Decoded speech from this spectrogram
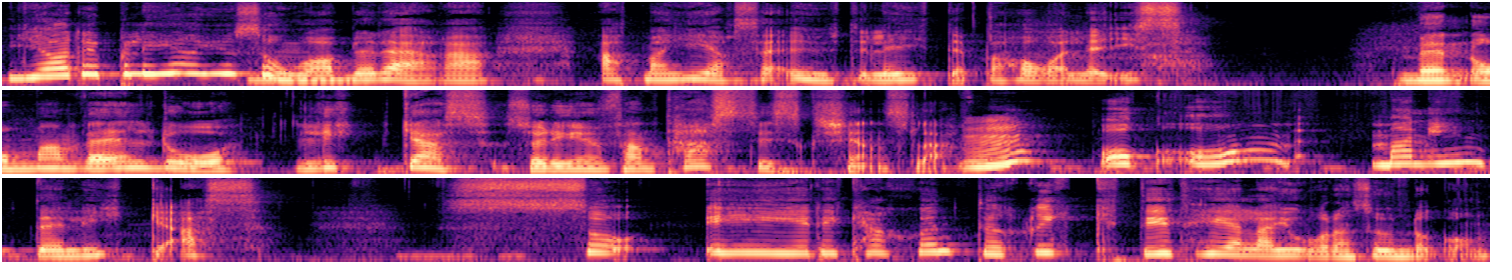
ja det blir ju så av det där äh, att man ger sig ut lite på hal is. Men om man väl då lyckas så är det ju en fantastisk känsla. Och om man inte lyckas så är det kanske inte riktigt hela jordens undergång.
